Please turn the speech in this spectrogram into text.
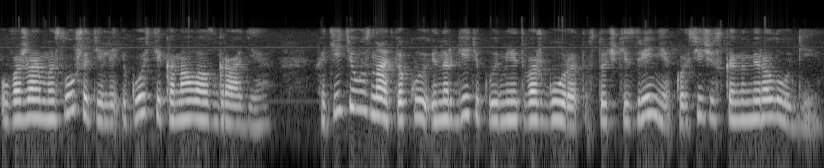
уважаемые слушатели и гости канала Асградия. Хотите узнать, какую энергетику имеет ваш город с точки зрения классической нумерологии?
